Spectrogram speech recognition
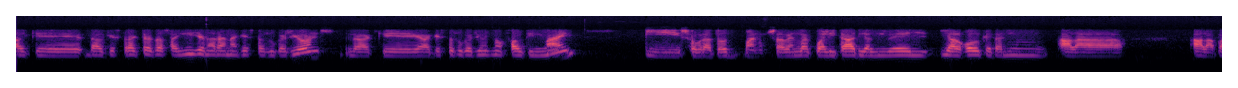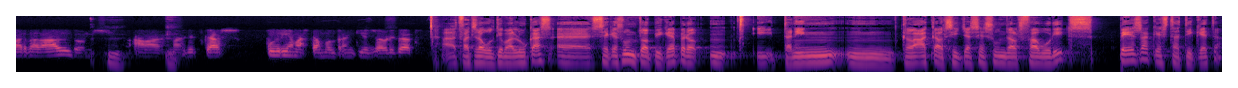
el que, del que es tracta és de seguir generant aquestes ocasions, de que aquestes ocasions no faltin mai i, sobretot, bueno, sabent la qualitat i el nivell i el gol que tenim a la, a la part de dalt, doncs, mm. en aquest cas, podríem estar molt tranquils, la veritat. Et faig l'última, Lucas. Eh, sé que és un tòpic, eh, però mm, i tenint mm, clar que el Sitges és un dels favorits, pesa aquesta etiqueta?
